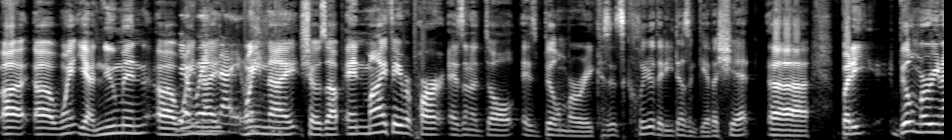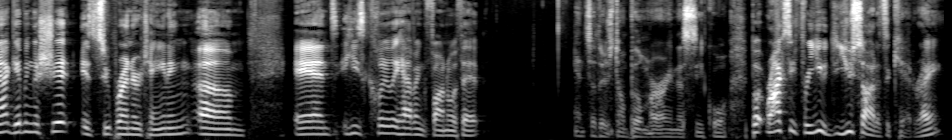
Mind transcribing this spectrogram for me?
uh, uh, Wayne. Yeah, Newman. Uh, Wayne, Wayne Knight. Knight. Wayne Knight shows up, and my favorite part as an adult is Bill Murray because it's clear that he doesn't give a shit. Uh, but he, Bill Murray, not giving a shit is super entertaining, um, and he's clearly having fun with it. And so there's no Bill Murray in the sequel. But Roxy, for you, you saw it as a kid, right?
